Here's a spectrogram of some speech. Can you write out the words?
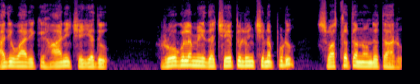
అది వారికి హాని చెయ్యదు. రోగుల మీద చేతులుంచినప్పుడు స్వస్థత నొందుతారు.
